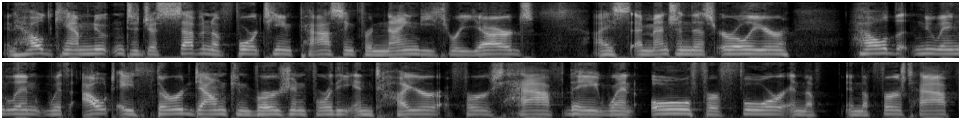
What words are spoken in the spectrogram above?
and held Cam Newton to just 7 of 14 passing for 93 yards. I, I mentioned this earlier. Held New England without a third down conversion for the entire first half. They went 0 for 4 in the in the first half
